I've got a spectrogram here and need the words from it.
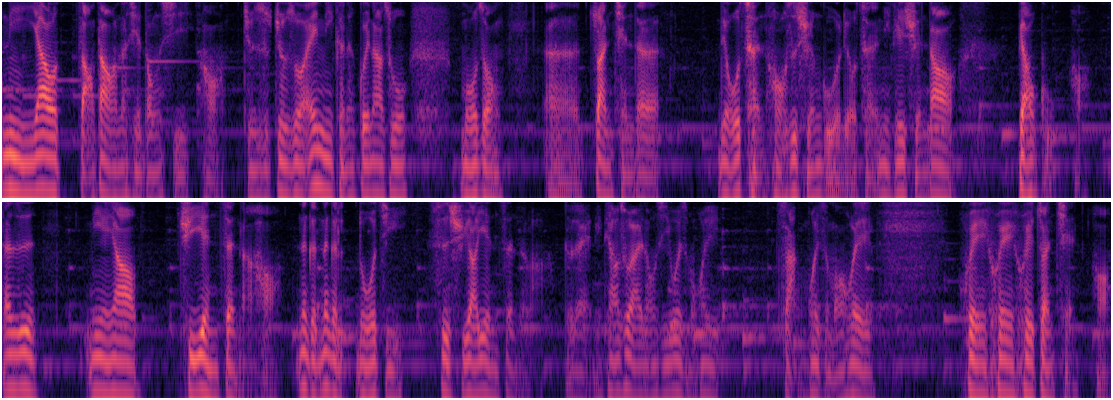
你要找到那些东西，好，就是就是说，哎，你可能归纳出某种呃赚钱的流程，或是选股的流程，你可以选到标股，好，但是你也要。去验证啊，哈，那个那个逻辑是需要验证的嘛，对不对？你挑出来的东西为什么会涨？为什么会会会会赚钱？哈，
